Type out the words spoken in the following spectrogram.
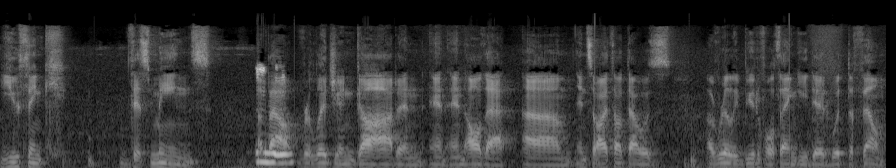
you think this means about religion, God, and, and, and all that. Um, and so I thought that was a really beautiful thing he did with the film.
